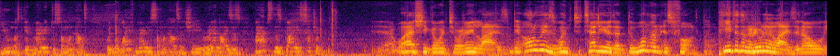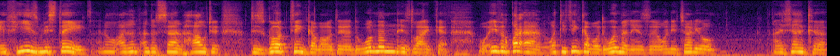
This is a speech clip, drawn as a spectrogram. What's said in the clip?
you must get married to someone else. When the wife marries someone else and she realizes perhaps this guy is such a Yeah, why is she going to realize? They always want to tell you that the woman is fault. He didn't realize, you know, if he's mistake. You know, I don't understand how to this God think about uh, the woman is like, uh, even Quran. What you think about the woman is uh, when you tell you, I think. Uh,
